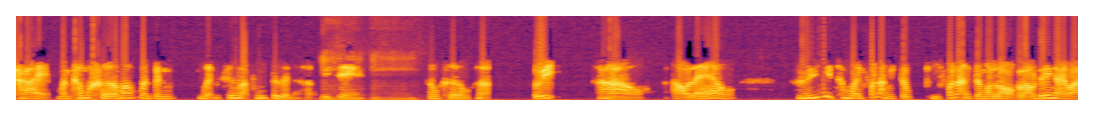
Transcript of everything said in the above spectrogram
ใช่ มันเคลิ้มเคลิ้มๆอะมันเป็นเหมือนครึ่งหลับครึ่งตื่นอะค่ะพี่เจอือหือเคลิ้มเคลิ้มๆก็เฮ้ยอ้าว เอาแล้วเฮ้ยทำไมฝรั่งจะผีฝรั่งจะมาหลอกเราได้ไงวะ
